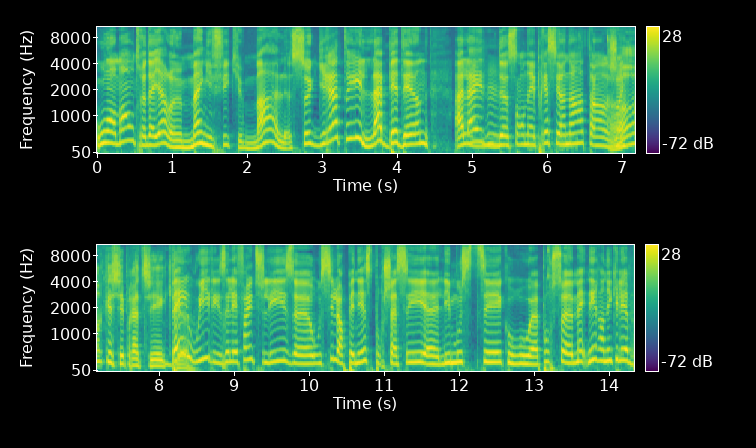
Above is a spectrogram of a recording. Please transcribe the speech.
où on montre d'ailleurs un magnifique mâle se gratter la bédaine à l'aide de son impressionnant engin. Ah, que c'est pratique. Ben oui, les éléphants utilisent euh, aussi leur pénis pour chasser euh, les moustiques ou euh, pour se maintenir en équilibre.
